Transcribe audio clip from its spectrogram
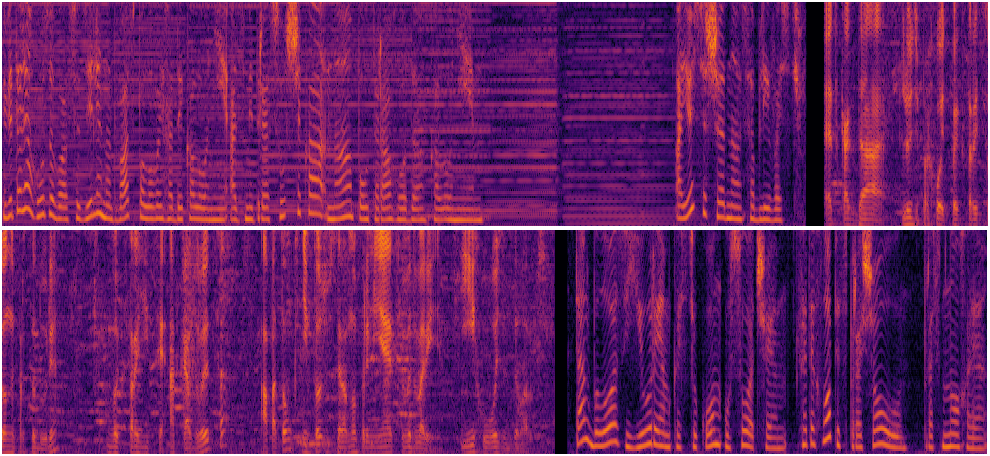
Віталя Гузова асудзілі на два з паловай гады калоніі, а Дмітрия Сушчыка на паўтара года калоніі. А ёсць яшчэ адна асаблівасць. Это когда люди проходят по экстрадиционной процедуре, в экстрадиции отказываются, а потом к ним тоже все равно применяется выдворение, и их увозят в Беларусь. Так было з Юрыем Касцюком у Сочы. Гэты хлопец прайшоў праз многае.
